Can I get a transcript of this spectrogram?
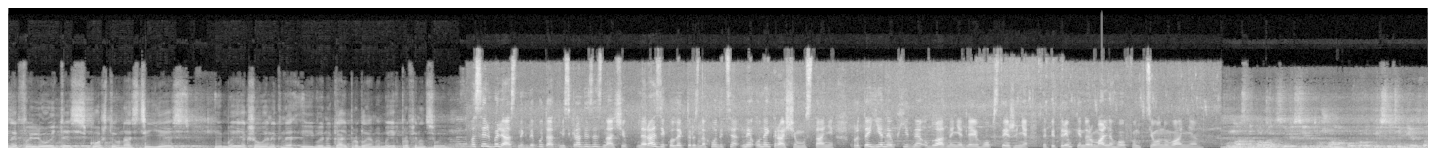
не хвилюйтесь, кошти у нас ці є. І ми, якщо виникне і виникають проблеми, ми їх профінансуємо. Василь Белясник, депутат міськради, зазначив, наразі колектор знаходиться не у найкращому стані, проте є необхідне обладнання для його обстеження та підтримки нормального функціонування. У нас на балансе висит труба около 50 метров,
